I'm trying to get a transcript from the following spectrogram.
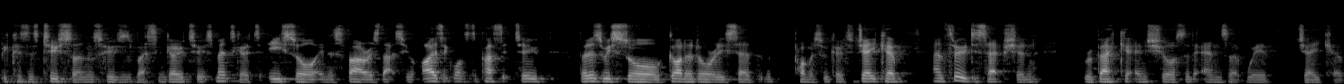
because there's two sons. Who does the blessing go to? It's meant to go to Esau in as far as that's who Isaac wants to pass it to. But as we saw, God had already said that the promise would go to Jacob, and through deception, Rebecca ensures that it ends up with Jacob.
